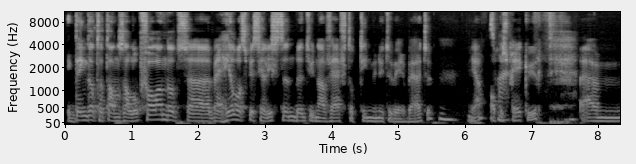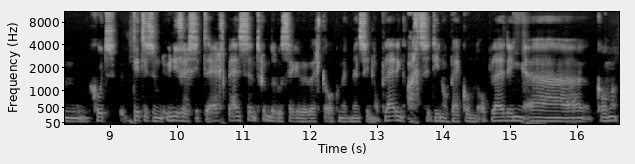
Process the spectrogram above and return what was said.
ik denk dat het dan zal opvallen dat uh, bij heel wat specialisten bent u na vijf tot tien minuten weer buiten. Mm. Ja, op een spreekuur. Um, goed, dit is een universitair pijncentrum. Dat wil zeggen, we werken ook met mensen in opleiding, artsen die nog bijkomende opleiding uh, komen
